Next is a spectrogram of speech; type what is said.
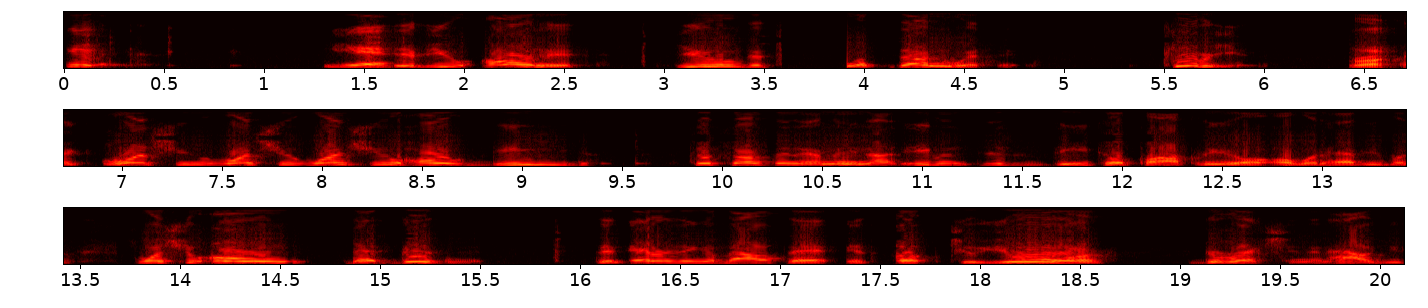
it. Yes. If you own it, you determine what's done with it. Period. Right. Like once you once you once you hold deed to something, I mean not even just deed to a property or, or what have you, but once you own that business, then everything about that is up to your direction and how you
